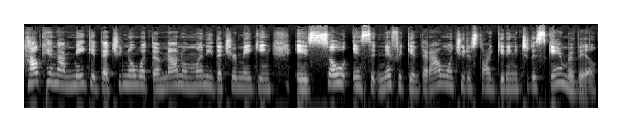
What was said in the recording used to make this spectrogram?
How can I make it that you know what the amount of money that you're making is so insignificant that I want you to start getting into the scammerville?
